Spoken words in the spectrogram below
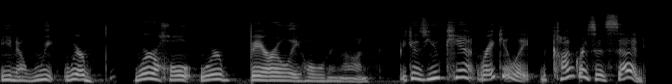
you know, we, we're, we're, whole, we're barely holding on because you can't regulate. The Congress has said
